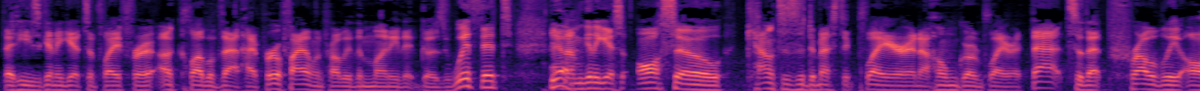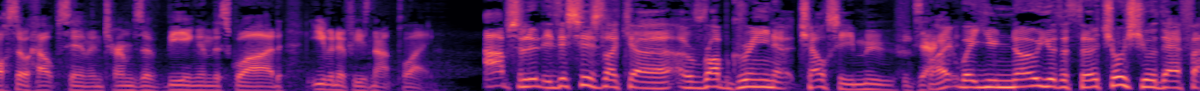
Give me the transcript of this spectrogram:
That he's going to get to play for a club of that high profile and probably the money that goes with it. Yeah. And I'm going to guess also counts as a domestic player and a homegrown player at that. So that probably also helps him in terms of being in the squad, even if he's not playing. Absolutely. This is like a, a Rob Green at Chelsea move, Exactly. right? Where you know you're the third choice, you're there for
